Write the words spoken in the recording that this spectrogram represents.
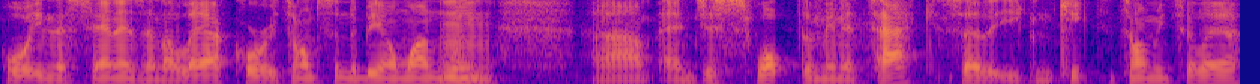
or in the centres and allow Corey Thompson to be on one mm. wing, um, and just swap them in attack so that you can kick to Tommy Talau?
